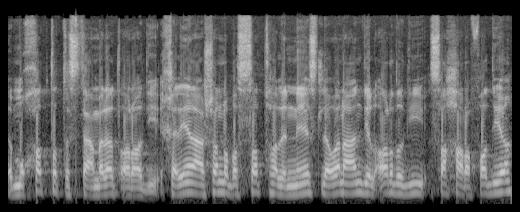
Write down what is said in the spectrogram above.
مخطط استعمالات أراضي. خلينا عشان نبسطها للناس لو أنا عندي الأرض دي صحراء فاضية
